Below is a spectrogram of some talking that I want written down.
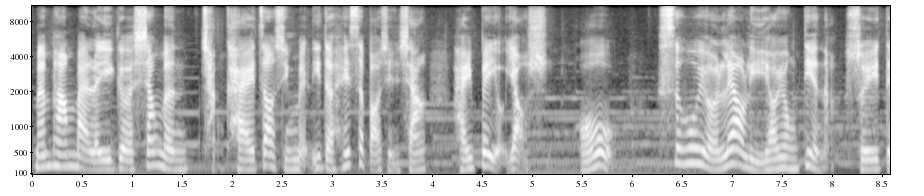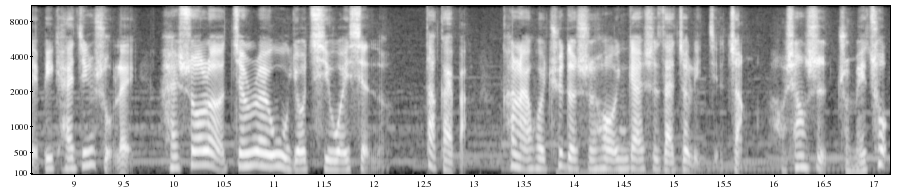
门旁摆了一个箱门，敞开、造型美丽的黑色保险箱，还备有钥匙。哦，似乎有料理要用电啊，所以得避开金属类。还说了尖锐物尤其危险呢，大概吧。看来回去的时候应该是在这里结账。好像是准没错。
